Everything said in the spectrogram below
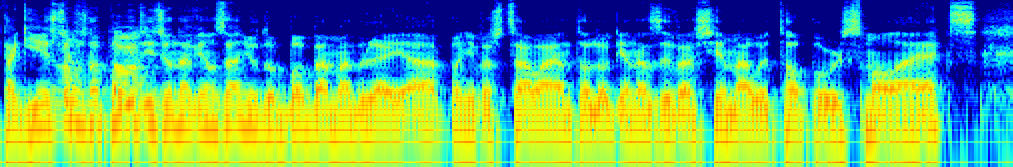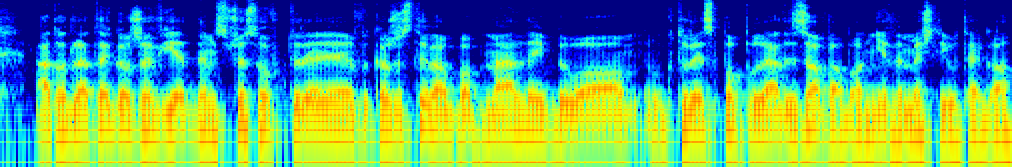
Tak, i jeszcze można to... powiedzieć o nawiązaniu do Boba Marleya, ponieważ cała antologia nazywa się Mały Topór Small Axe, a to dlatego, że w jednym z przysłów, które wykorzystywał Bob Marley było, które spopularyzował, bo on nie wymyślił tego.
